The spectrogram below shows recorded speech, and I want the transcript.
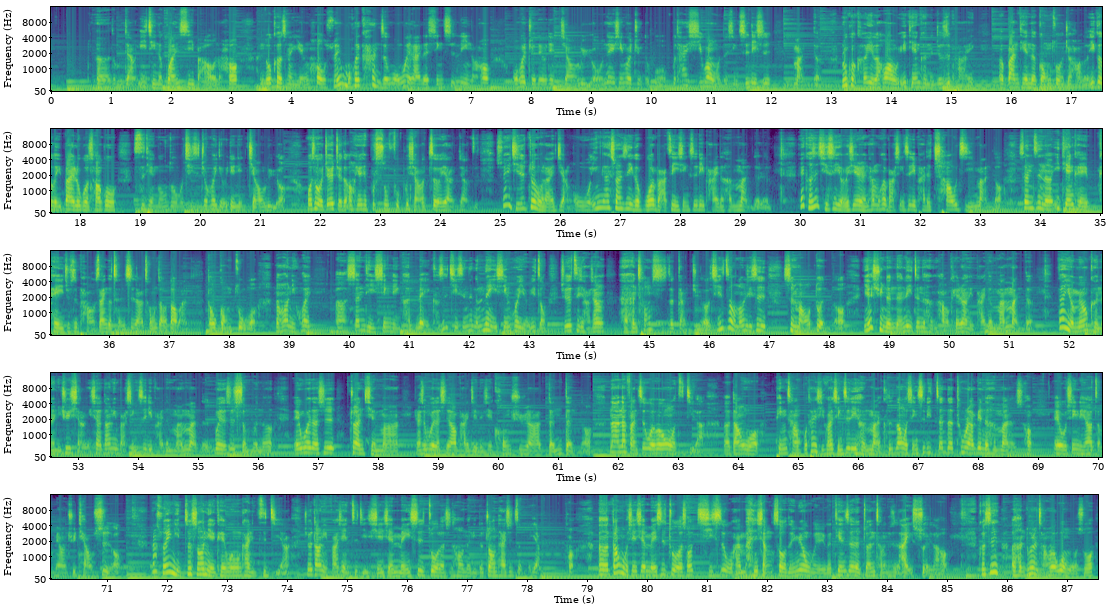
呃，怎么讲？疫情的关系吧，哦，然后很多课程延后，所以我们会看着我未来的行事历，然后我会觉得有点焦虑哦，内心会觉得我不太希望我的行事历是满的。如果可以的话，我一天可能就是排呃半天的工作就好了。一个礼拜如果超过四天工作，我其实就会有一点点焦虑哦，或是我就会觉得哦有点不舒服，不想要这样这样子。所以其实对我来讲，我应该算是一个不会把自己行事历排得很满的人。诶，可是其实有一些人他们会把行事历排得超级满的哦，甚至呢一天可以可以就是跑三个城市啊，从早到晚都工作哦，然后你会。呃，身体心灵很累，可是其实那个内心会有一种觉得自己好像很很充实的感觉哦。其实这种东西是是矛盾的哦。也许你的能力真的很好，可以让你排得满满的，但有没有可能你去想一下，当你把行事力排得满满的，为的是什么呢？诶，为的是赚钱吗？还是为的是要排解那些空虚啊等等的？那那反之我也会问我自己啦。呃，当我平常不太喜欢行事力很满，可是当我行事力真的突然变得很满的时候，诶，我心里要怎么样去调试哦？那所以你这时候你也可以问问看你自己啊，就当你发现你自己闲闲没事做的时候呢，你的状态是怎么样？好、呃，当我闲闲没事做的时候，其实我还蛮享受的，因为我有一个天生的专长就是爱睡啦哦。可是呃，很多人常会问我说，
